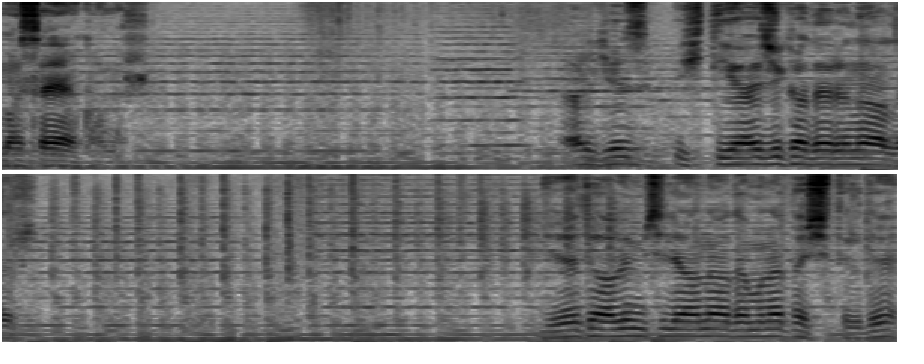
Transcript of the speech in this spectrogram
masaya konur. Herkes ihtiyacı kadarını alır. Cihat abim silahını adamına taşıtırdı.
